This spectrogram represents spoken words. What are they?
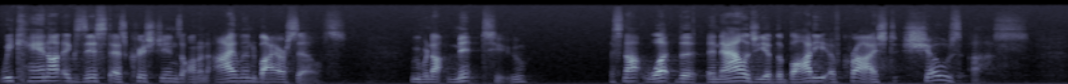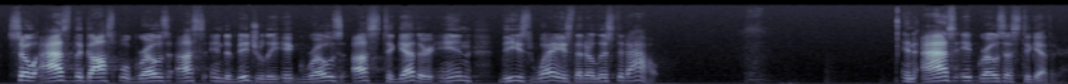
We cannot exist as Christians on an island by ourselves. We were not meant to. It's not what the analogy of the body of Christ shows us. So, as the gospel grows us individually, it grows us together in these ways that are listed out. And as it grows us together,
